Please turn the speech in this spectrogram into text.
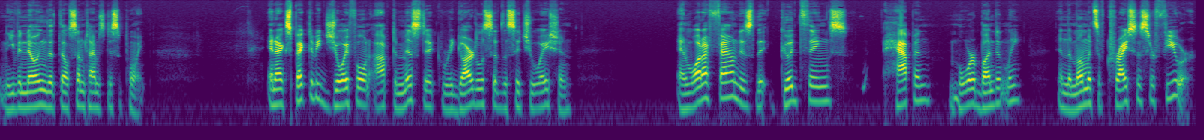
and even knowing that they'll sometimes disappoint. And I expect to be joyful and optimistic regardless of the situation. And what I've found is that good things happen more abundantly and the moments of crisis are fewer.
